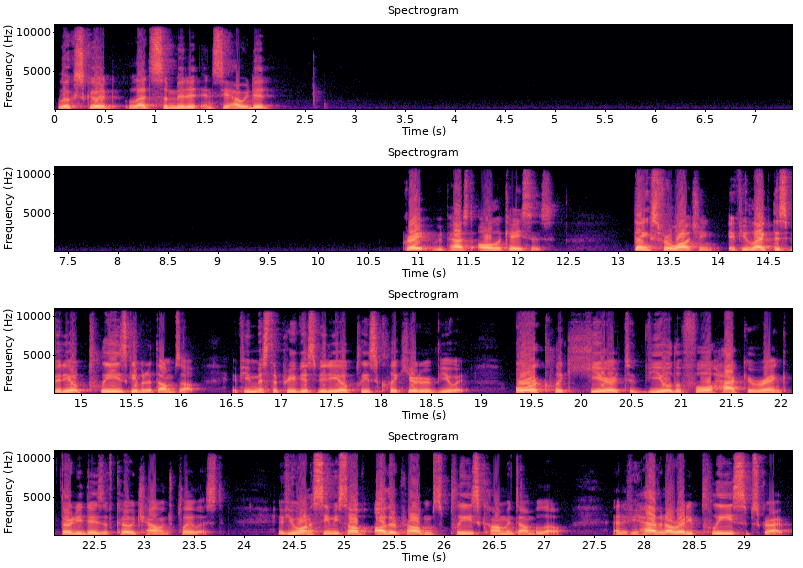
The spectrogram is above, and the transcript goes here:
Looks good. Let's submit it and see how we did. Great, we passed all the cases. Thanks for watching. If you liked this video, please give it a thumbs up. If you missed the previous video, please click here to review it or click here to view the full HackerRank 30 Days of Code Challenge playlist. If you want to see me solve other problems, please comment down below. And if you haven't already, please subscribe.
